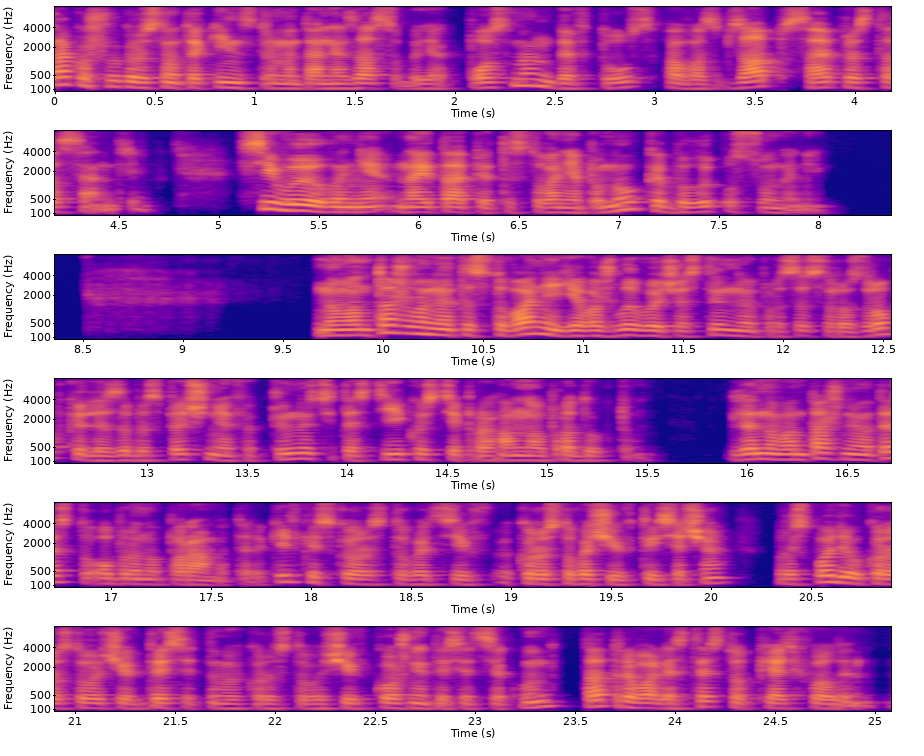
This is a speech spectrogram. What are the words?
Також використано такі інструментальні засоби, як Postman, DevTools, AWSBZAP, Cypress та Sentry. Всі виявлені на етапі тестування помилки були усунені. Навантажувальне тестування є важливою частиною процесу розробки для забезпечення ефективності та стійкості програмного продукту. Для навантаження тесту обрано параметри: кількість користувачів, користувачів 1000, розподіл користувачів 10 нових користувачів кожні 10 секунд та тривалість тесту 5 хвилин.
